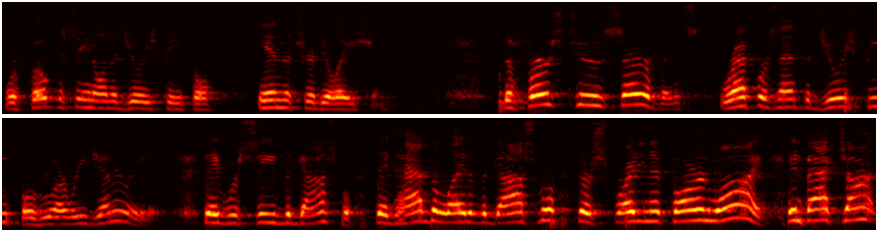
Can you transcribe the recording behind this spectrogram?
we're focusing on the Jewish people in the tribulation. The first two servants represent the Jewish people who are regenerated. They've received the gospel. They've had the light of the gospel. They're spreading it far and wide. In fact, John,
